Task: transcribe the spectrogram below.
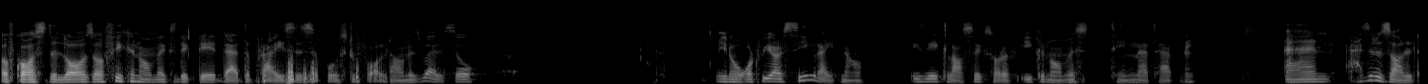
of course, the laws of economics dictate that the price is supposed to fall down as well. So you know, what we are seeing right now is a classic sort of economist thing that's happening. And as a result,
